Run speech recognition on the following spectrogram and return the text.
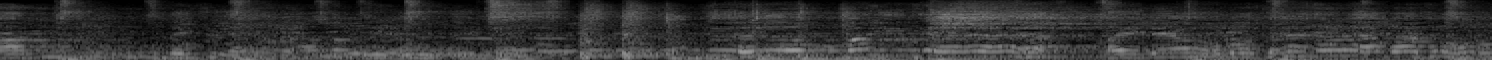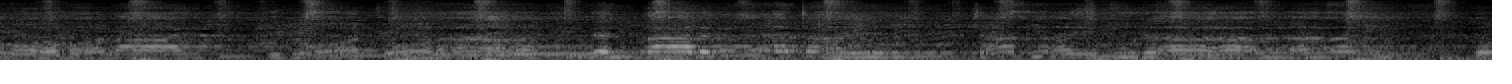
ารได้เพียงเราคือเลืมไว้แค่ไปแล้วบ่แค่บ่โทรบ่ไลายคิดฮอดโทรหาเป็นตาเหลือใจจากให้ผู้ใดก็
